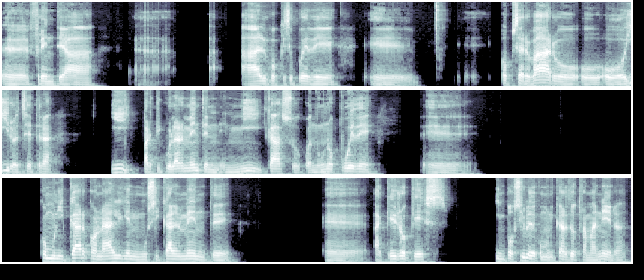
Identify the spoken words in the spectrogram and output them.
eh, frente a, algo que se puede eh, observar o, oír, etc. Y particularmente en, mi caso, cuando uno puede comunicar con alguien musicalmente eh, aquello que es imposible de comunicar de otra manera,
